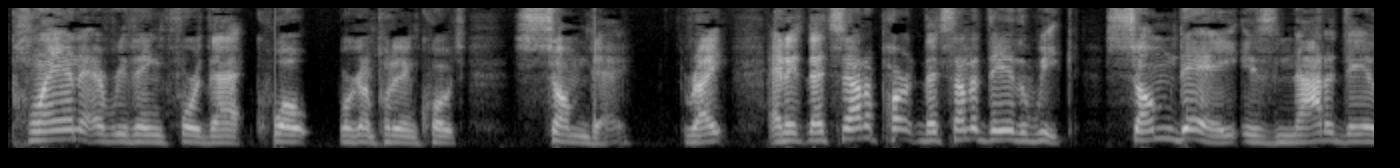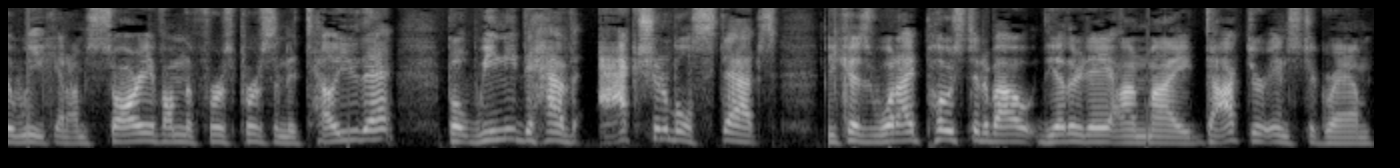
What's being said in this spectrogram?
plan everything for that quote. We're going to put it in quotes someday, right? And it, that's not a part, that's not a day of the week. Someday is not a day of the week. And I'm sorry if I'm the first person to tell you that, but we need to have actionable steps because what I posted about the other day on my doctor Instagram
